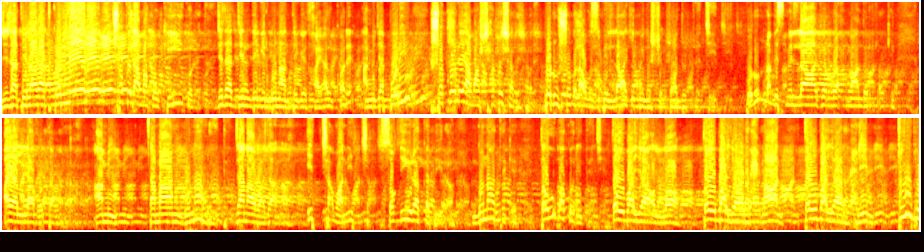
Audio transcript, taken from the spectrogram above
যে যা তিলাবাত করলে সকলে আমাকে কি করে যে যার জিন্দিগির গুণার দিকে খেয়াল করে, আমি যা পড়ি, সকলে আমার সাথে সাথে পড়ে। পড়ুন সকলে আউজবিল্লাহ কি মিনসিক পদ্ধতি পড়ুন না বিসমিল্লাহ রহমান রহিম। আয় আল্লাহ আমি তাম গুনাহ হইতে জানা বা জানা ইচ্ছা নিচ্ছা সগীরা কবিরা গুনাহ থেকে তওবা করিতেছি। তওবা ইয়া আল্লাহ, তওবা ইয়া রহমান, তওবা ইয়া রহিম তুবু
